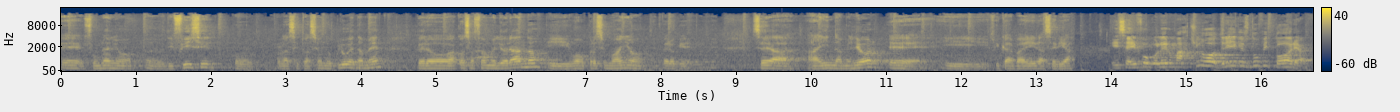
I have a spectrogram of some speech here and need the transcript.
eh, fue un año eh, difícil por, la situación del club también, pero la cosa fue mejorando y bueno, próximo año espero que sea ainda mejor y ficar para ir a Serie A. Esse aí foi o goleiro Martim Rodrigues do Vitória.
